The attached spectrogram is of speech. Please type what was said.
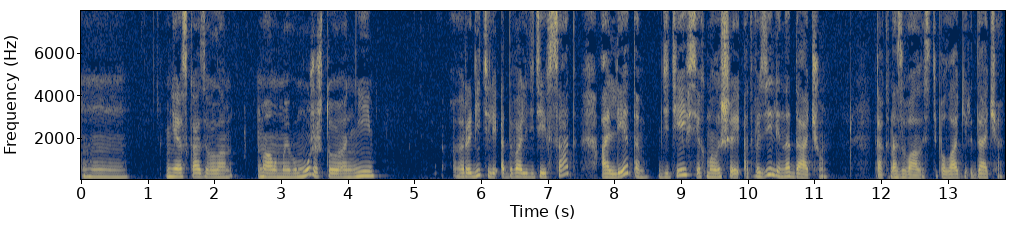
мне рассказывала мама моего мужа, что они родители отдавали детей в сад, а летом детей всех малышей отвозили на дачу. Так называлось, типа лагерь, дача.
